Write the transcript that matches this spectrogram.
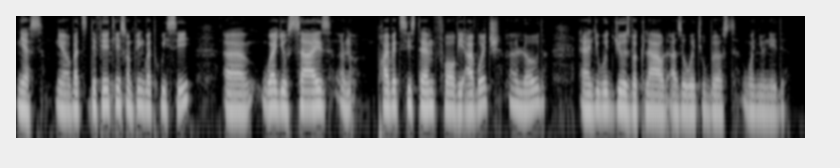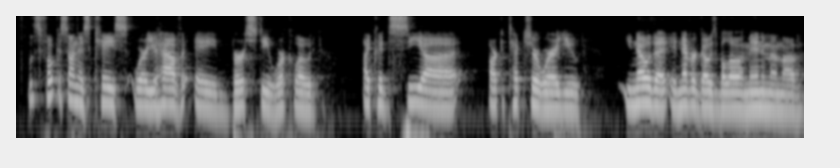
Yes, yeah, that's definitely something that we see where you size a private system for the average uh, load and you would use the cloud as a way to burst when you need. Let's focus on this case where you have a bursty workload. I could see architecture where you you know that it never goes below a minimum of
